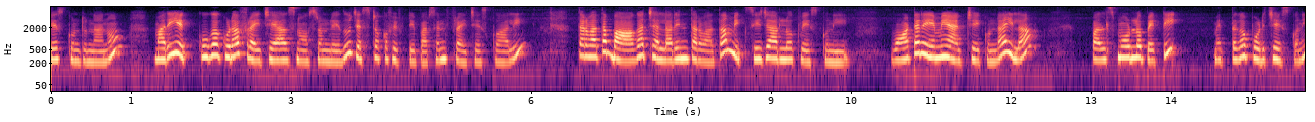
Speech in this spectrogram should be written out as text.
చేసుకుంటున్నాను. మరీ ఎక్కువగా కూడా ఫ్రై చేయాల్సిన అవసరం లేదు. జస్ట్ ఒక ఫిఫ్టీ పర్సెంట్ ఫ్రై చేసుకోవాలి. తర్వాత బాగా చల్లారిన తర్వాత మిక్సీ జార్లోకి వేసుకుని వాటర్ ఏమీ యాడ్ చేయకుండా ఇలా పల్స్ మోడ్లో పెట్టి మెత్తగా పొడి చేసుకొని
